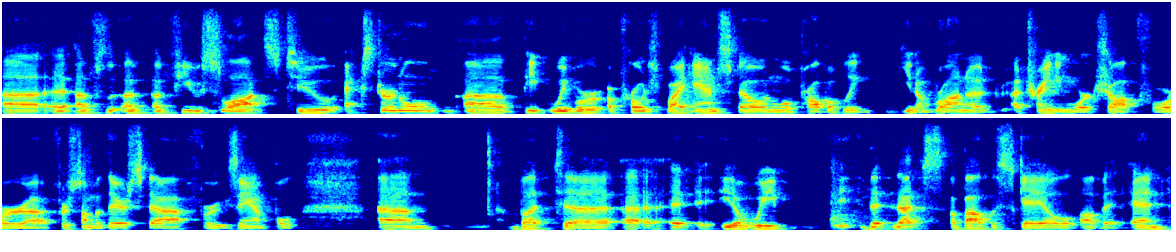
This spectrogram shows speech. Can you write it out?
uh, a, a, a, few slots to external uh, people. We were approached by ANSTO, and we'll probably you know run a, a training workshop for uh, for some of their staff, for example. Um, but uh, uh, you know we th that's about the scale of it, and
